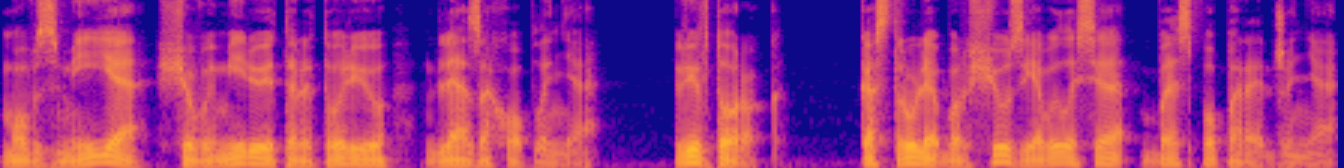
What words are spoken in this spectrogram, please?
мов змія, що вимірює територію для захоплення. Вівторок. Каструля борщу з'явилася без попередження.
